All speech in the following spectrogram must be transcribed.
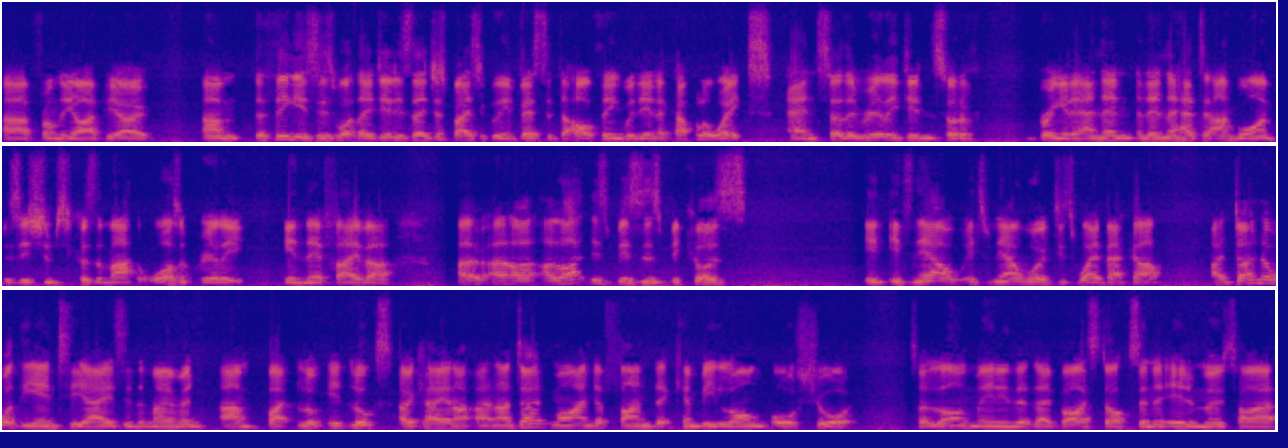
uh, from the IPO. Um, the thing is, is what they did is they just basically invested the whole thing within a couple of weeks, and so they really didn't sort of bring it. out, And then and then they had to unwind positions because the market wasn't really in their favour. I, I, I like this business because it, it's now it's now worked its way back up. I don't know what the NTA is at the moment, um, but look, it looks okay, and I, and I don't mind a fund that can be long or short. So long meaning that they buy stocks and it, moves higher,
